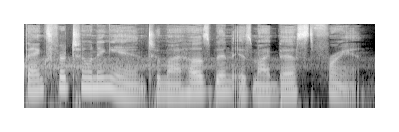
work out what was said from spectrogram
Thanks for tuning in to My Husband is My Best Friend.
